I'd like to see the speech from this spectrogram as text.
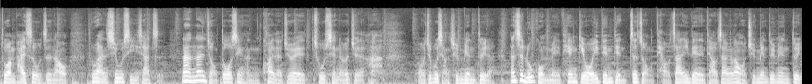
突然拍四五支，然后突然休息一下子，那那种惰性很快的就会出现了，会觉得啊。我就不想去面对了。但是如果每天给我一点点这种挑战，一点点挑战，让我去面对面对，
